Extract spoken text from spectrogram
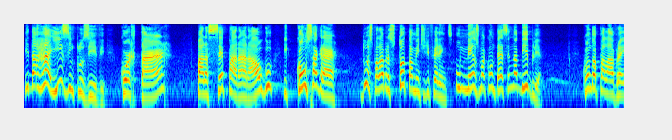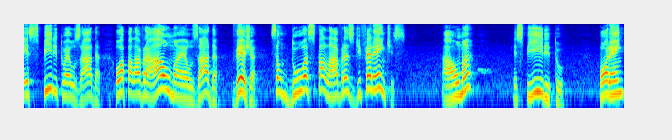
e da raiz, inclusive. Cortar para separar algo e consagrar. Duas palavras totalmente diferentes. O mesmo acontece na Bíblia. Quando a palavra espírito é usada, ou a palavra alma é usada, veja, são duas palavras diferentes. Alma, espírito. Porém,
